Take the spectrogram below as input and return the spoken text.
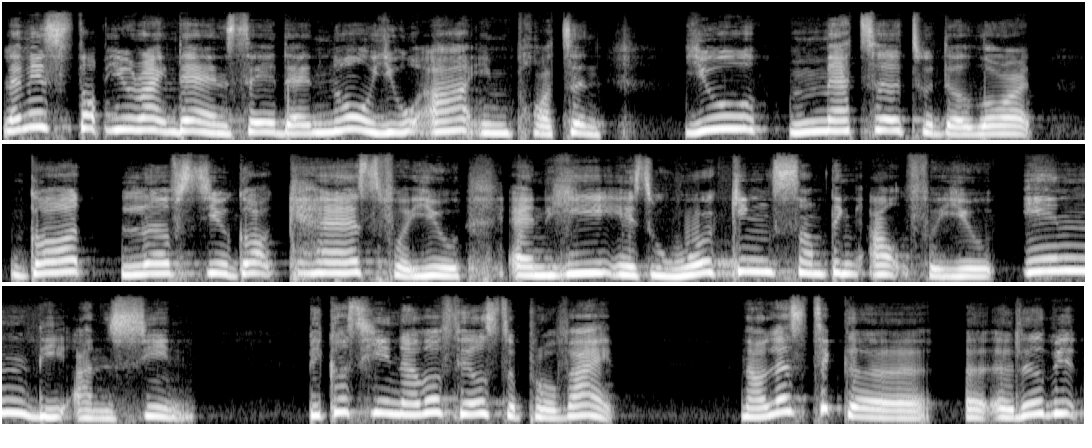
Let me stop you right there and say that no, you are important. You matter to the Lord. God loves you. God cares for you. And He is working something out for you in the unseen because He never fails to provide. Now let's take a, a, a little bit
